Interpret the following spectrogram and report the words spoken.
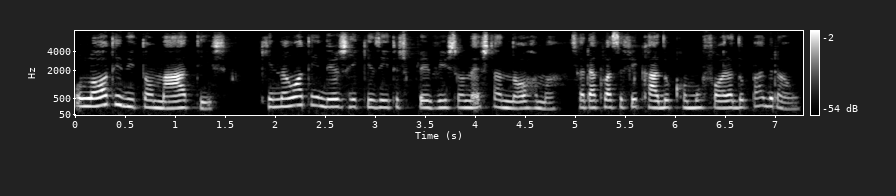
O lote de tomates que não atender os requisitos previstos nesta norma será classificado como fora do padrão,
